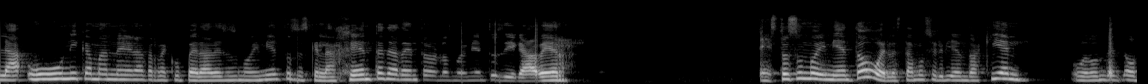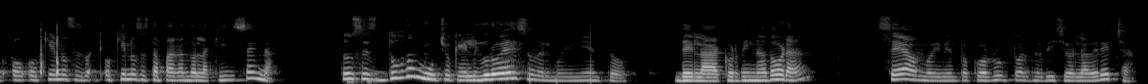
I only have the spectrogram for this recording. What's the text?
La única manera de recuperar esos movimientos es que la gente de adentro de los movimientos diga, a ver, ¿esto es un movimiento o le estamos sirviendo a quién? ¿O, dónde, o, quién nos, ¿O quién nos está pagando la quincena? Entonces, dudo mucho que el grueso del movimiento de la coordinadora sea un movimiento corrupto al servicio de la derecha,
